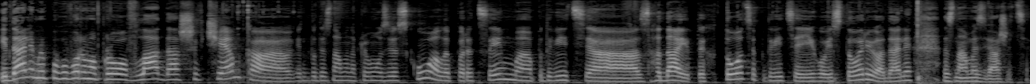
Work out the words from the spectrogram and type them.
І далі ми поговоримо про Влада Шевченка. Він буде з нами на прямому зв'язку, але перед цим е, подивіться, згадаєте, хто це, подивіться його історію, а далі з нами зв'яжеться.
